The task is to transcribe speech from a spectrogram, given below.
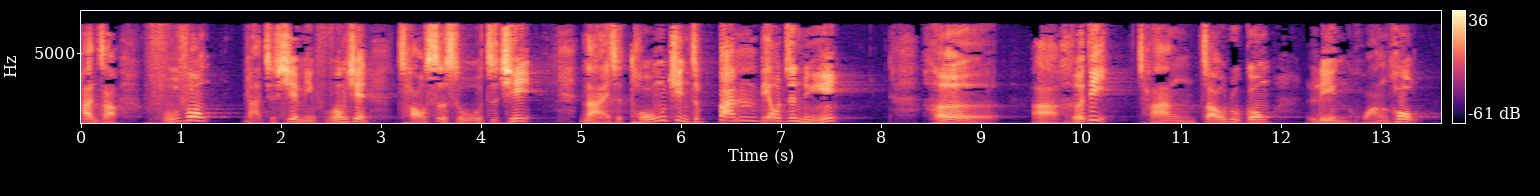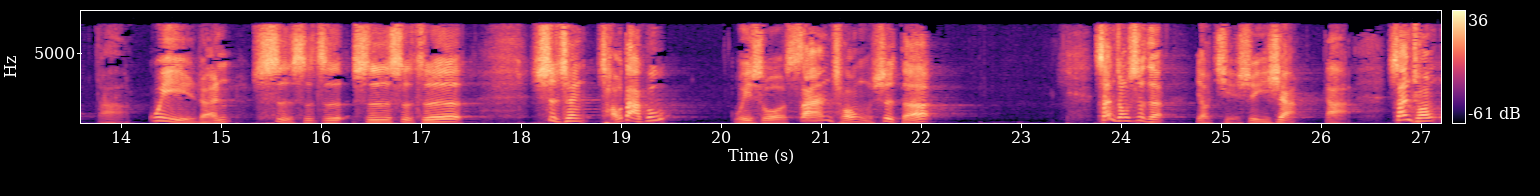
汉朝扶风啊，就县名扶风县曹氏属物之妻，乃是同郡之班标之女。和啊，何帝常招入宫，令皇后啊、贵人侍师之，师侍之，世称曹大姑。为说三重是德，三重四德要解释一下啊。三重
